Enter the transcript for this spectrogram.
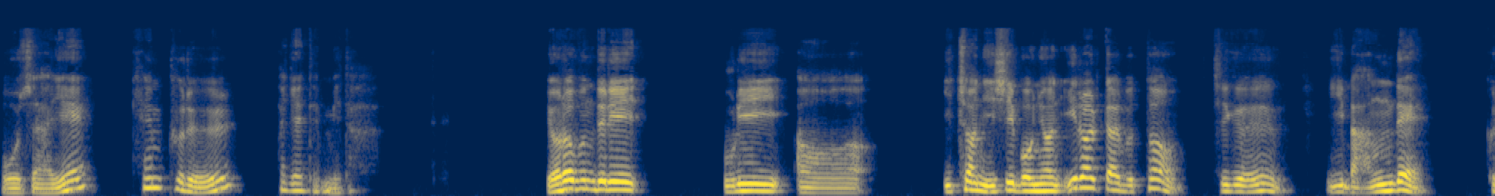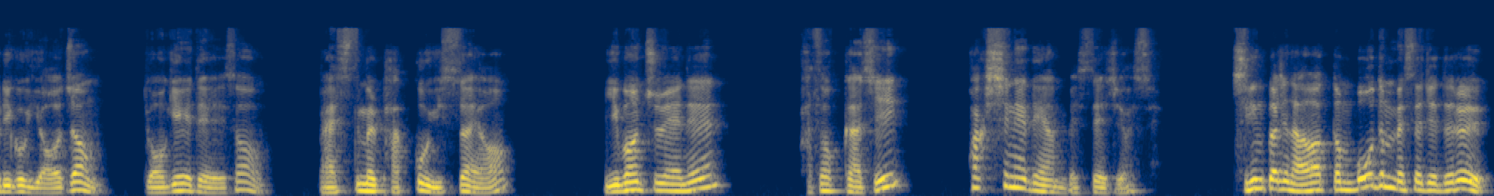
보좌의 캠프를 하게 됩니다. 여러분들이 우리 어 2025년 1월 달부터 지금 이 망대 그리고 여정 여기에 대해서 말씀을 받고 있어요. 이번 주에는 다섯 가지 확신에 대한 메시지였어요. 지금까지 나왔던 모든 메시지들을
